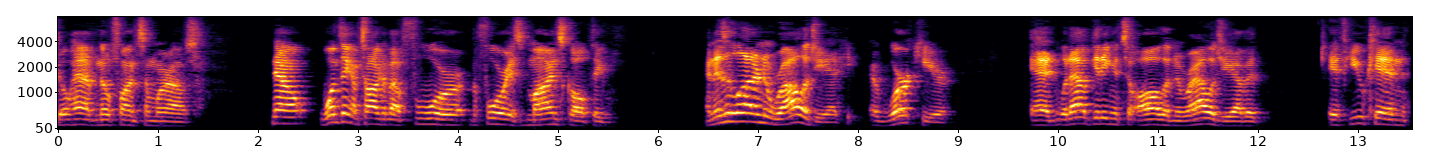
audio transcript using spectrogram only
Go have no fun somewhere else. Now, one thing I've talked about for before is mind sculpting and there's a lot of neurology at, at work here. And without getting into all the neurology of it, if you can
